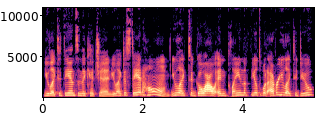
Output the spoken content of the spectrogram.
you like to dance in the kitchen, you like to stay at home, you like to go out and play in the fields, whatever you like to do,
